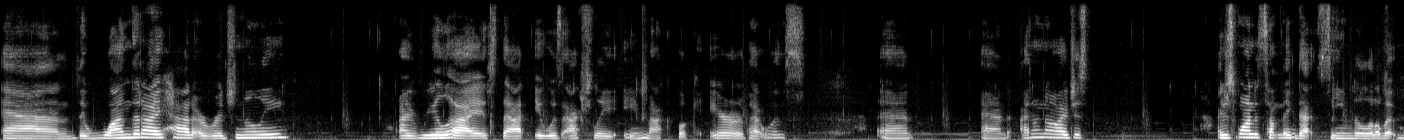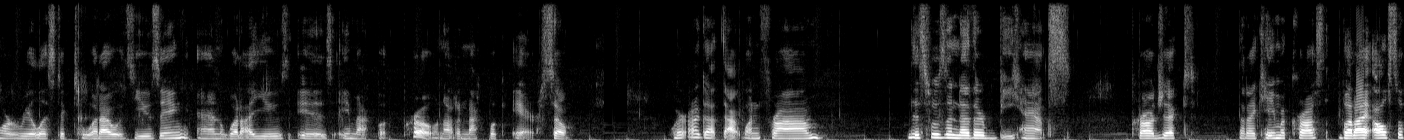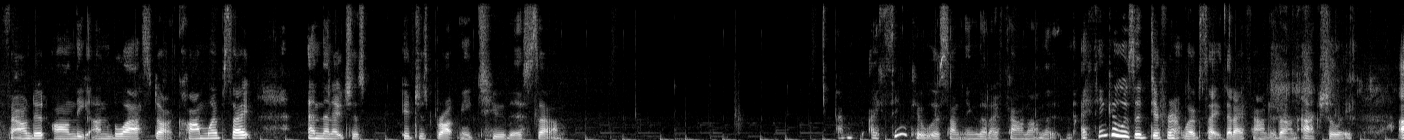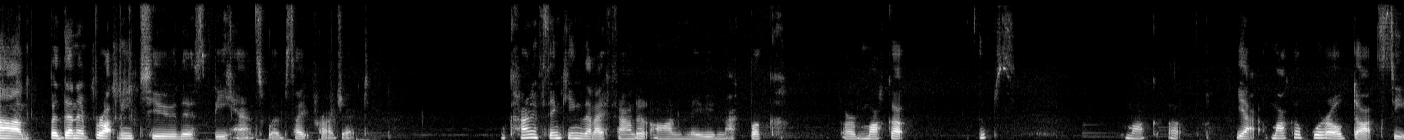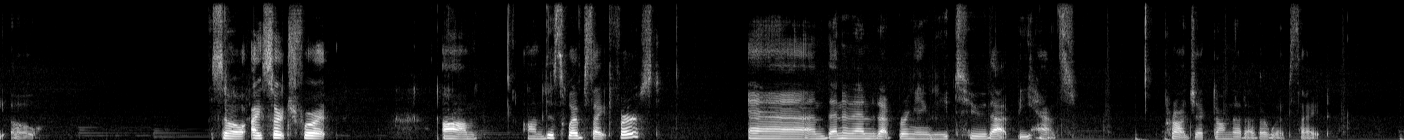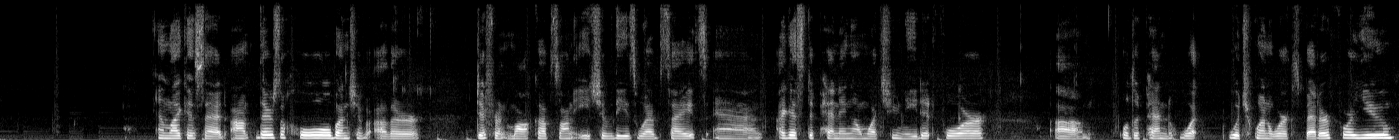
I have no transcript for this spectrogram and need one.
and the one that I had originally, I realized that it was actually a MacBook Air that was, and and I don't know, I just I just wanted something that seemed a little bit more realistic to what I was using, and what I use is a MacBook Pro, not a MacBook Air. So, where I got that one from this was another Behance project that I came across, but I also found it on the unblast.com website, and then it just it just brought me to this. Uh, I think it was something that I found on the. I think it was a different website that I found it on actually, um, but then it brought me to this Behance website project. I'm kind of thinking that I found it on maybe MacBook or Mockup. Oops mockup. Yeah, mockupworld.co. So I searched for it um, on this website first, and then it ended up bringing me to that Behance project on that other website. And like I said, um, there's a whole bunch of other different mockups on each of these websites, and I guess depending on what you need it for, um, will depend what which one works better for you.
